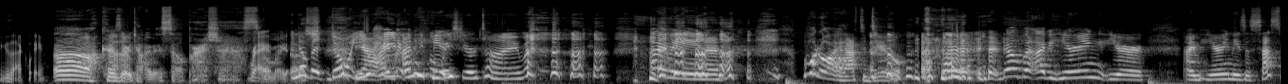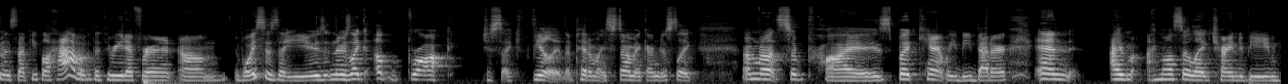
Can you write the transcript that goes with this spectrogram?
Exactly. oh, because their time is so precious. Right. Oh my gosh. No, but don't you Yeah, hate I'm- it people waste your time? I mean, what do I have to do? no, but I'm hearing your, I'm hearing these assessments that people have of the three different um, voices that you use, and there's like a Brock, just like feel it in the pit of my stomach. I'm just like, I'm not surprised, but can't we be better? And I'm, I'm also like trying to be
